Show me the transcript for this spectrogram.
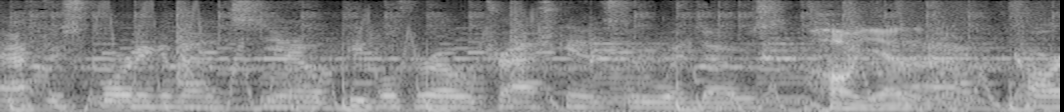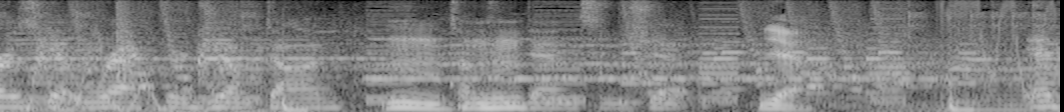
after sporting events. You know, people throw trash cans through windows. Oh, yeah. Uh, cars get wrecked or jumped on. Mm, Tons mhm. of dents and shit. Yeah. And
